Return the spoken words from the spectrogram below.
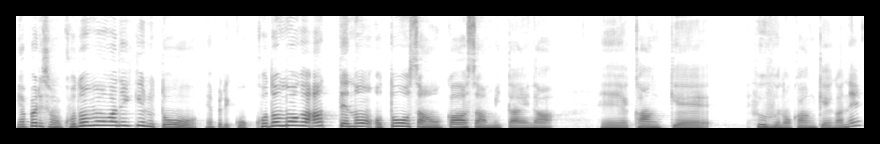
やっぱりその子供ができるとやっぱりこう子供があってのお父さんお母さんみたいな、えー関係夫婦の関係がね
